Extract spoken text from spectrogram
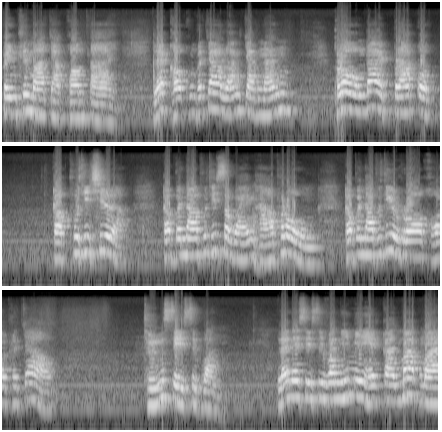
เป็นขึ้นมาจากความตาย และขอบคุณพระเจ้าหลังจากนั้น พระองค์ได้ปรากฏกับผู้ที่เชื่อ กับบรรดาผู้ที่แสวงหาพระองค์ กับบรรดาผู้ที่รอคอยพระเจ้า ถึง 40 วัน และใน 40 วันนี้มีเหตุการณ์มากมาย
